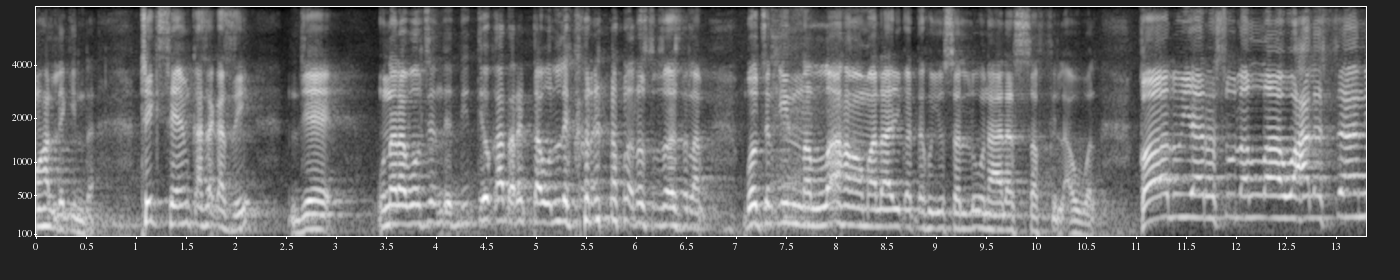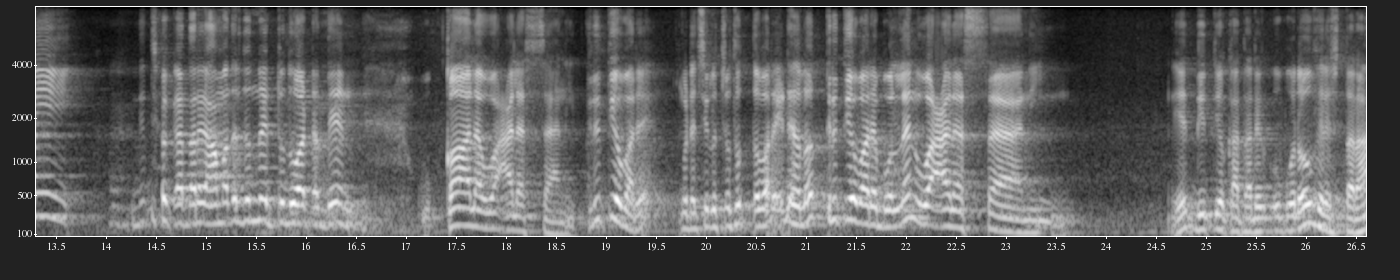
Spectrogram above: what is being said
মোহাল্লেকিনরা। ঠিক সেম কাছাকাছি যে ওনারা বলছেন যে দ্বিতীয় কাতারেরটা উল্লেখ করেন আল্লাহ রসুল সাল্লাম বলছেন, ইন্নাল্লাহ মালাইকাতাহু ইউসাল্লুনা আলা সাফফিল আউয়াল। ক্বালু ইয়া রাসূলাল্লাহ ওয়া আলা সানি। দ্বিতীয় কাতারে আমাদের জন্য একটু দোয়াটা দেন। কালা ওয়া আলা সানি। তৃতীয়বারে, ওটা ছিল চতুর্থবারে, এটা হলো তৃতীয়বারে বললেন, ওয়া আলা সানি। এর দ্বিতীয় কাতারের উপরেও ফেরেশতারা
